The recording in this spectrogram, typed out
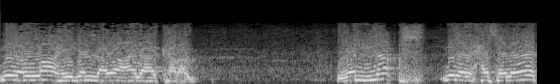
من الله جل وعلا كرم. والنقص من الحسنات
